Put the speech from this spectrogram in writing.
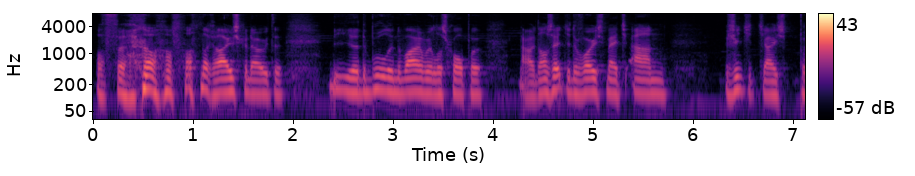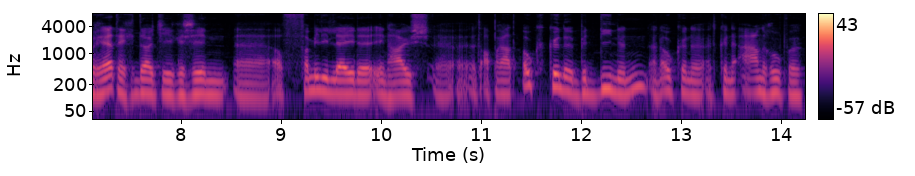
of, of andere huisgenoten die de boel in de war willen schoppen, nou dan zet je de voice match aan vind je het juist prettig dat je gezin uh, of familieleden in huis uh, het apparaat ook kunnen bedienen en ook kunnen, het kunnen aanroepen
